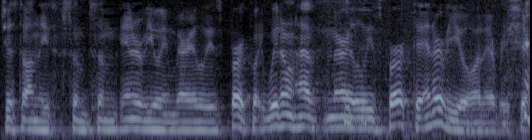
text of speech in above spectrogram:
just on these some, some interviewing Mary Louise Burke. But we don't have Mary Louise Burke to interview on every show,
